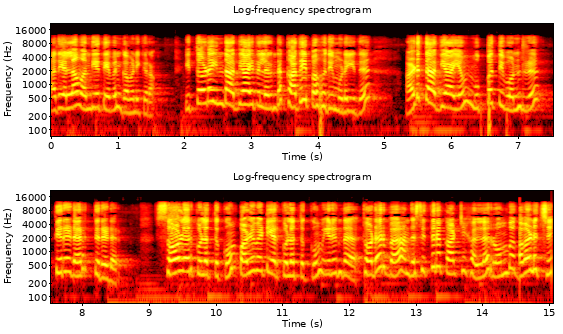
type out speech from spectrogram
அதையெல்லாம் வந்தியத்தேவன் கவனிக்கிறான். இத்தோட இந்த அத்தியாயத்துல இருந்த கதை பகுதி முடியுது. அடுத்த அத்தியாயம் முப்பத்தி ஒன்று திருடர் திருடர். சோழர் குலத்துக்கும் பழுவேட்டையர் குலத்துக்கும் இருந்த தொடர்பை அந்த சித்திர காட்சிகள்ல ரொம்ப கவனிச்சு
